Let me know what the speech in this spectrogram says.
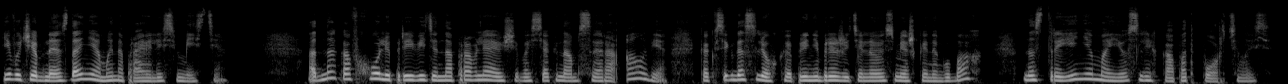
И в учебное здание мы направились вместе. Однако в холле при виде направляющегося к нам сэра Алви, как всегда с легкой пренебрежительной усмешкой на губах, настроение мое слегка подпортилось.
